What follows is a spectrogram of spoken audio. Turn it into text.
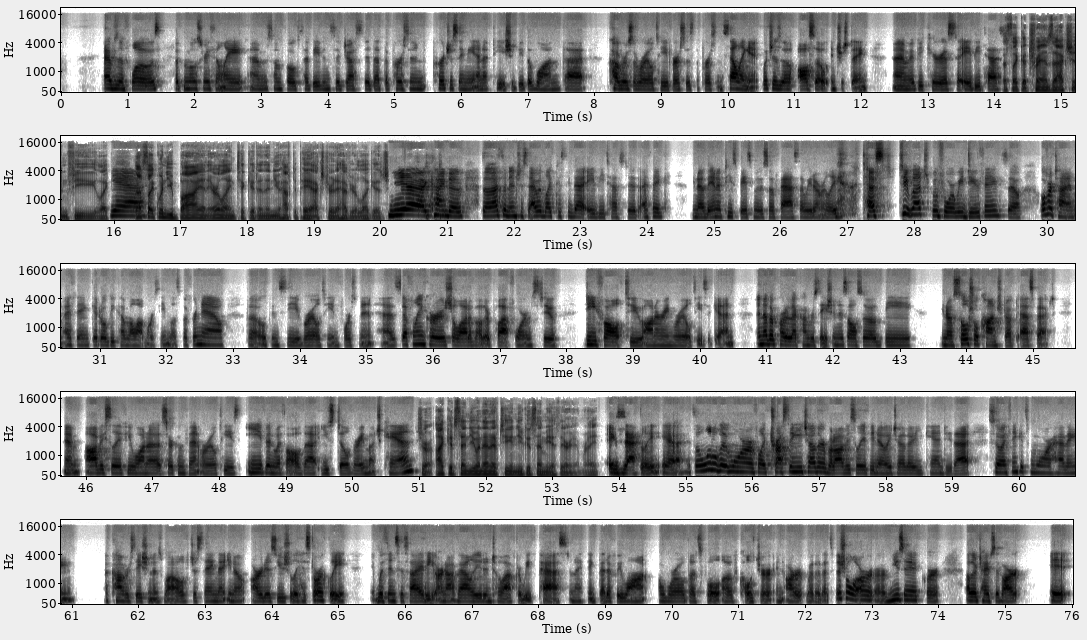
ebbs and flows. But most recently, um, some folks have even suggested that the person purchasing the NFT should be the one that covers the royalty versus the person selling it, which is uh, also interesting. Um, I'd be curious to A B test. That's like a transaction fee. Like, yeah. That's like when you buy an airline ticket and then you have to pay extra to have your luggage. Yeah, kind of. So that's an interesting, I would like to see that A B tested. I think, you know, the NFT space moves so fast that we don't really test too much before we do things. So over time, I think it'll become a lot more seamless. But for now, the OpenSea royalty enforcement has definitely encouraged a lot of other platforms to default to honoring royalties again. Another part of that conversation is also the, you know, social construct aspect. And obviously, if you want to circumvent royalties, even with all that, you still very much can. Sure. I could send you an NFT and you could send me Ethereum, right? Exactly. Yeah. It's a little bit more of like trusting each other, but obviously, if you know each other, you can do that. So I think it's more having a conversation as well of just saying that, you know, artists usually historically within society are not valued until after we've passed. And I think that if we want a world that's full of culture and art, whether that's visual art or music or other types of art, it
